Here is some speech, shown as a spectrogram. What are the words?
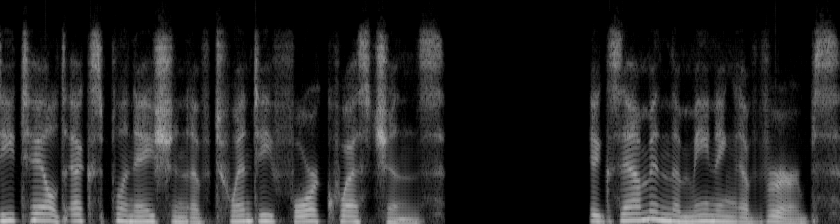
Detailed explanation of 24 questions. Examine the meaning of verbs.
